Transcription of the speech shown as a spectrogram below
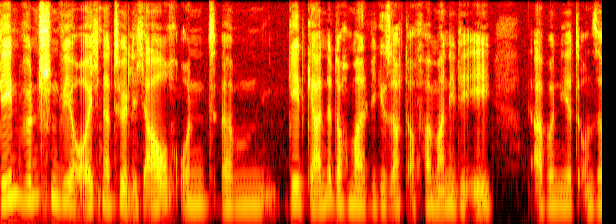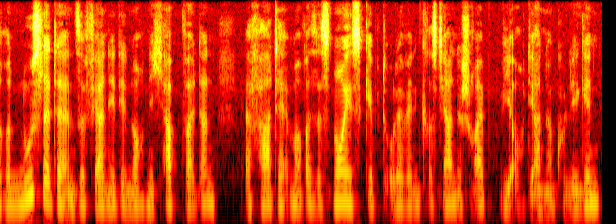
Den wünschen wir euch natürlich auch und ähm, geht gerne doch mal, wie gesagt, auf hermanni.de abonniert unseren Newsletter, insofern ihr den noch nicht habt, weil dann erfahrt ihr immer, was es Neues gibt oder wenn Christiane schreibt, wie auch die anderen Kolleginnen.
